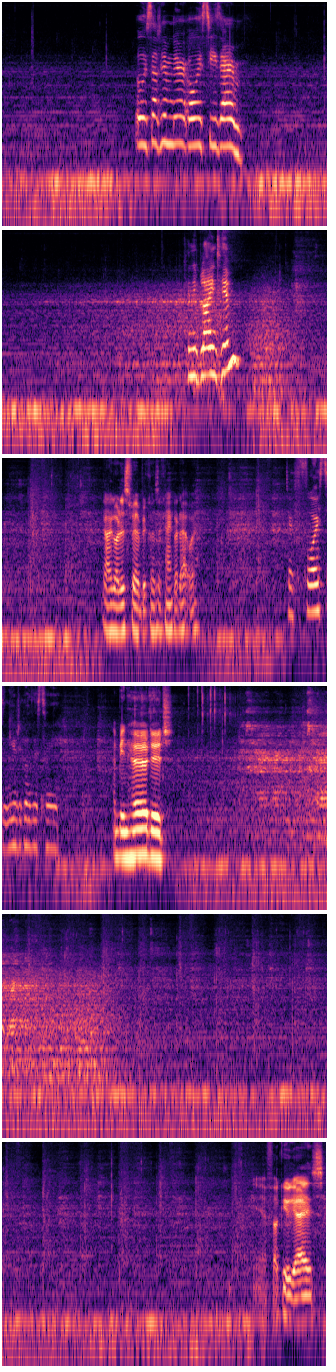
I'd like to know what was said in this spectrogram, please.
Oh, is that him there? Oh, I see his arm. Can you blind him? I Gotta go this way because I can't go that way. They're forcing you to go this way. I'm being herded. Fuck you guys.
